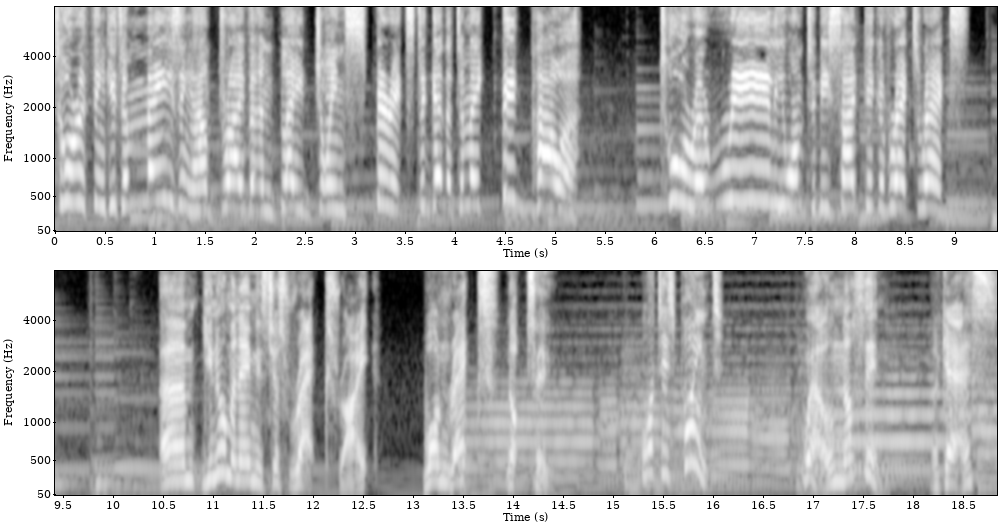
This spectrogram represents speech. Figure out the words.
Tora think it amazing how Driver and Blade join spirits together to make big power. Tora really want to be sidekick of Rex Rex. Um, you know my name is just Rex, right? One Rex, not two. What is point? Well, nothing, I guess.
